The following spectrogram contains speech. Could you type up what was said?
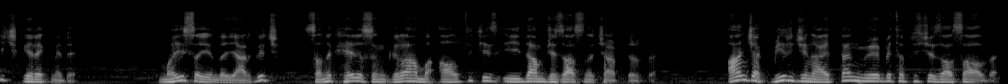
hiç gerekmedi. Mayıs ayında yargıç sanık Harrison Graham'ı 6 kez idam cezasına çarptırdı. Ancak bir cinayetten müebbet hapis cezası aldı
